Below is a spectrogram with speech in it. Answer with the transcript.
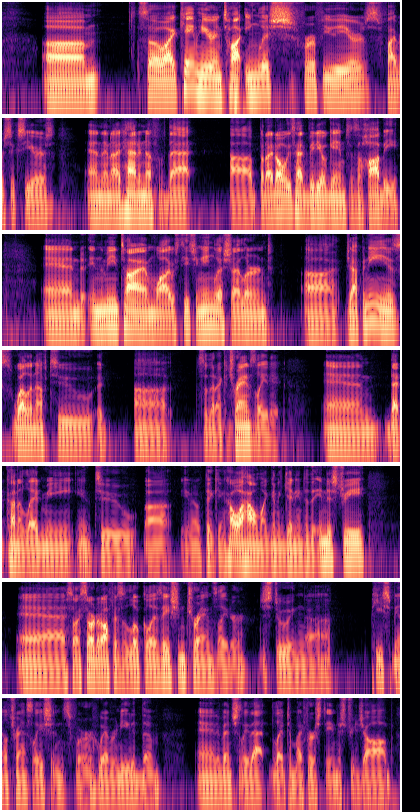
Um, so I came here and taught English for a few years, five or six years, and then I'd had enough of that. Uh, but I'd always had video games as a hobby. And in the meantime, while I was teaching English, I learned uh, Japanese well enough to uh, so that I could translate it. And that kind of led me into uh, you know thinking, how how am I going to get into the industry? Uh, so I started off as a localization translator, just doing uh, piecemeal translations for whoever needed them, and eventually that led to my first industry job.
